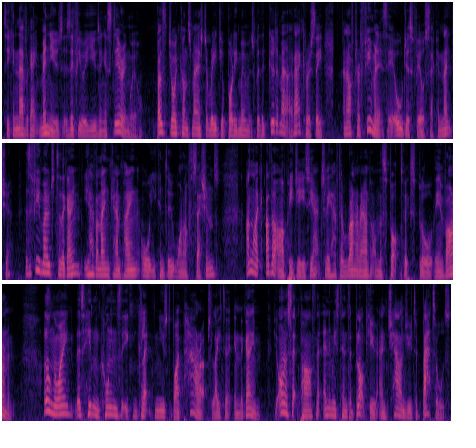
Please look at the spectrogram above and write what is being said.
so you can navigate menus as if you were using a steering wheel. Both Joy-Cons manage to read your body movements with a good amount of accuracy, and after a few minutes it all just feels second nature. There's a few modes to the game. You have a main campaign, or you can do one off sessions. Unlike other RPGs, you actually have to run around on the spot to explore the environment. Along the way, there's hidden coins that you can collect and use to buy power ups later in the game. You're on a set path and enemies tend to block you and challenge you to battles,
